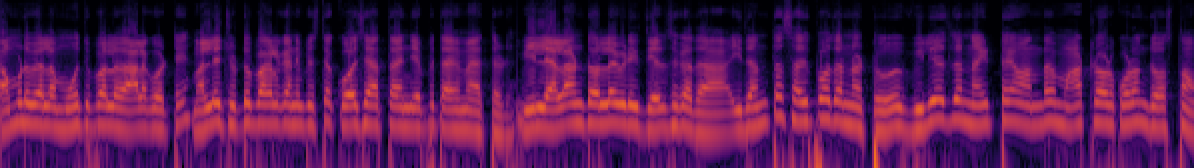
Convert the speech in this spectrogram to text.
తమ్ముడు వీళ్ళ మూతి పళ్ళు ఆలగొట్టి మళ్ళీ చుట్టుపక్కల కనిపిస్తే కోసేస్తా అని చెప్పి తయమేస్తాడు వీళ్ళు ఎలాంటి వాళ్ళో వీడికి తెలుసు కదా ఇదంతా సరిపోదన్నట్టు విలేజ్లో నైట్ టైం అందరూ మాట్లాడుకోవడం చూస్తాం.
